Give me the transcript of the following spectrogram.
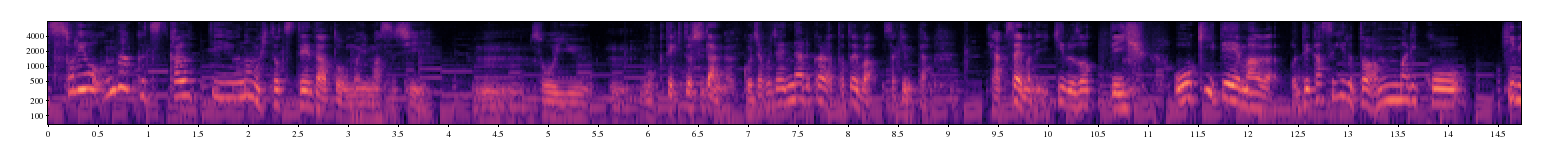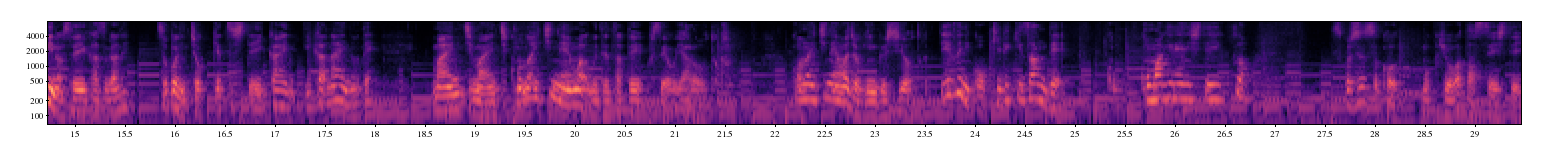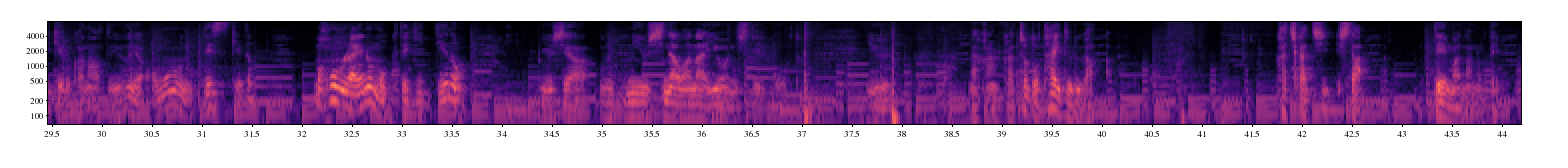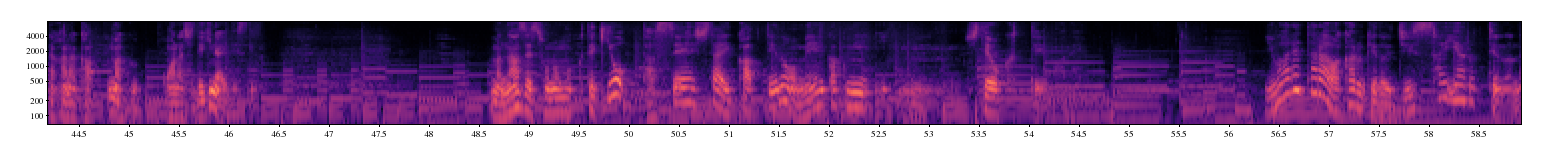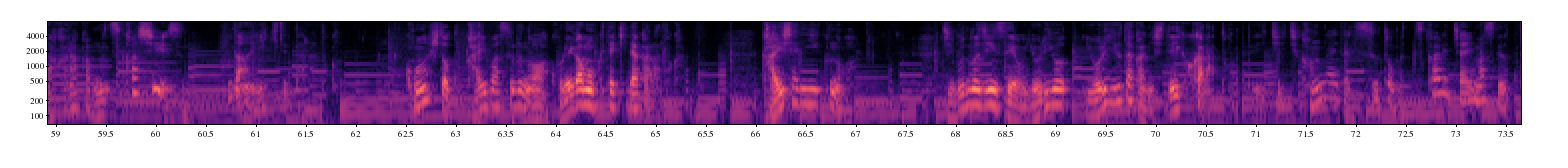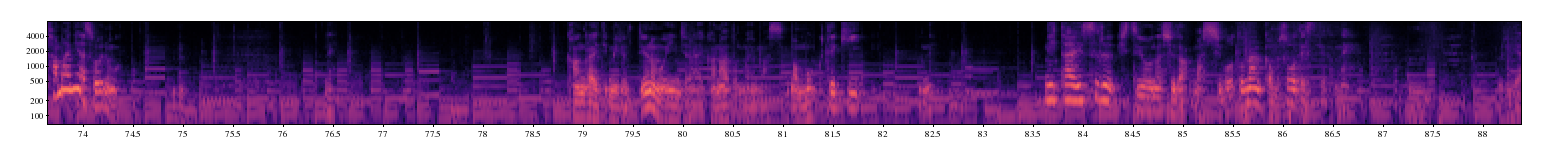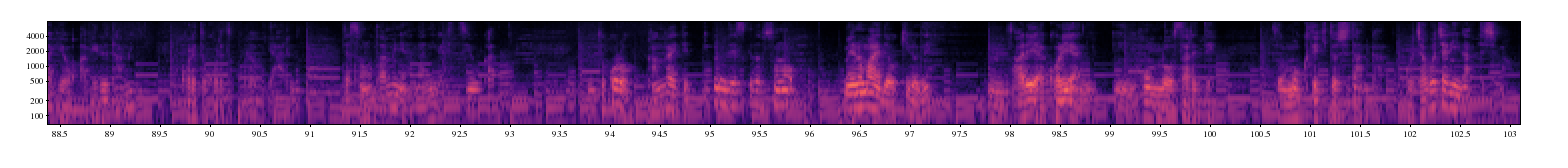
それをうまく使うっていうのも一つ手だと思いますし、うん、そういう、うん、目的と手段がごちゃごちゃになるから例えばさっき言った100歳まで生きるぞっていう大きいテーマがでかすぎるとあんまりこう日々の生活がねそこに直結していかいかないので毎日毎日この1年は腕立て伏せをやろうとかこの1年はジョギングしようとかっていうふうにこう切り刻んでこ細切れにしていくと少しずつこう目標は達成していけるかなというふうには思うんですけど、まあ、本来の目的っていうのを見失わないようにしていこうというなかなかちょっとタイトルがカチカチしたテーマなのでなかなかうまくお話できないですけど、まあ、なぜその目的を達成したいかっていうのを明確に、うん、しておくっていうのはね言われたらわかるけど実際やるっていうのはなかなか難しいですね。普段生きてたらとかこの人と会話するのはこれが目的だからとか会社に行くのは自分の人生をよりより豊かにしていくからとかいちいち考えたりすると疲れちゃいますけどたまにはそういうのも、うん。ね、考えてみるっていうのもいいんじゃないかなと思います。まあ、目的、ね、に対する必要な手段、まあ、仕事なんかもそうですけどね、うん、売り上げを上げるためにこれとこれとこれをやる。じゃあそのためには何が必要か。というところを考えていくんですけどその目の前で起きるね、うん、あれやこれやに翻弄されてその目的と手段がごちゃごちゃになってしまう、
